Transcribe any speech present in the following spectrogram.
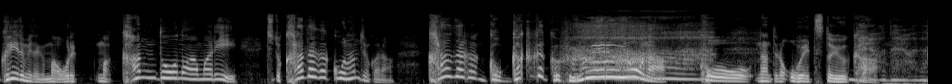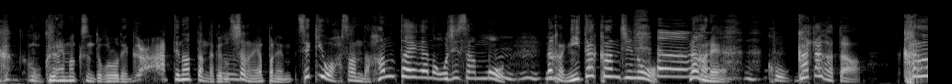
クリード見たけど、まあ、俺、まあ、感動のあまりちょっと体がこうなんていうのかな。体がこうガクガク震えるようなこうなんていうのおえつというかクライマックスのところでガーってなったんだけど、うん、そしたらねやっぱね席を挟んだ反対側のおじさんも、なんか似た感じの、なんかねこうガタガタ体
